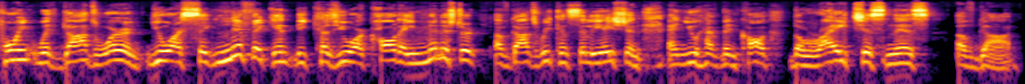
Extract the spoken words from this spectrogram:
point with God's word. You are significant because you are called a minister of God's reconciliation and you have been called the righteousness of God.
